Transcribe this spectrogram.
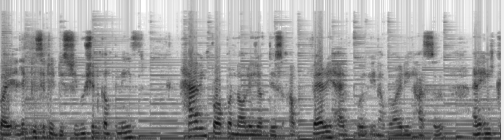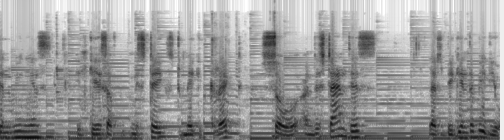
by electricity distribution companies Having proper knowledge of this are very helpful in avoiding hassle and inconvenience in case of mistakes to make it correct. So understand this. Let's begin the video.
